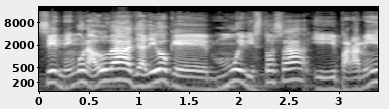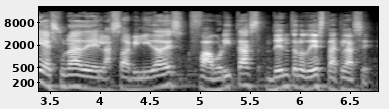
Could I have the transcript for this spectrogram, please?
Sin ninguna duda, ya digo que muy vistosa y para mí es una de las habilidades favoritas dentro de esta clase.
